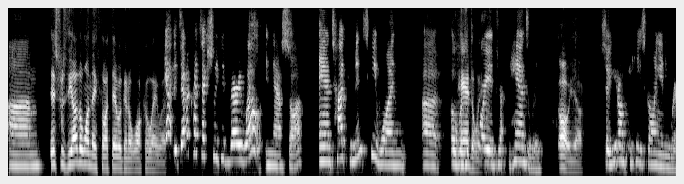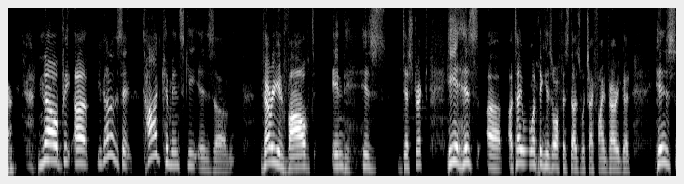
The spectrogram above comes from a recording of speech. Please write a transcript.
Um, this was the other one they thought they were going to walk away with. yeah, the Democrats actually did very well in Nassau, and Todd Kaminsky won uh, over Handily. Victoria handily. Oh, yeah. So you don't think he's going anywhere? No, be, uh, you got to understand, Todd Kaminsky is um, very involved in his district. He his uh, I'll tell you one thing his office does, which I find very good. His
